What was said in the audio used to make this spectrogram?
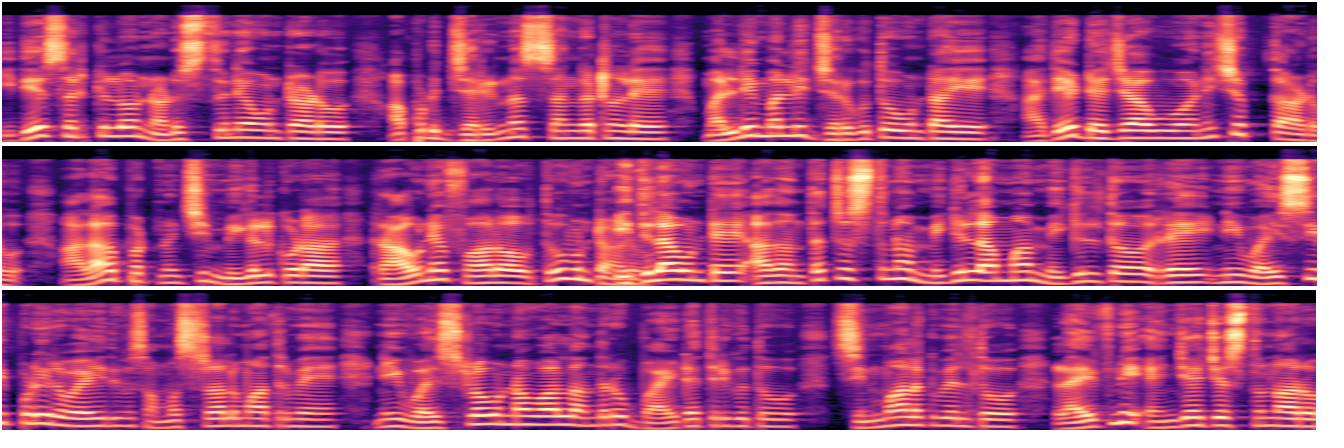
ఇదే సర్కిల్లో నడుస్తూనే ఉంటాడు. అప్పుడు జరిగిన సంఘటనలే మళ్ళీ మళ్ళీ జరుగుతూ ఉంటాయి. అదే డెజావు అని చెప్తాడు. అలా అప్పటి నుంచి మిగిల్ కూడా రావునే ఫాలో అవుతూ ఉంటాడు. ఇదిలా ఉంటే అదంతా చూస్తున్న మిగిల్ అమ్మ మిగిల్తో రే నీ వయసు ఇప్పుడు ఇరవై ఐదు సంవత్సరాలు మాత్రమే. నీ వయసులో ఉన్న వాళ్ళందరూ బయట తిరుగుతూ సినిమా సినిమాలకు వెళ్తూ లైఫ్ని ఎంజాయ్ చేస్తున్నారు.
